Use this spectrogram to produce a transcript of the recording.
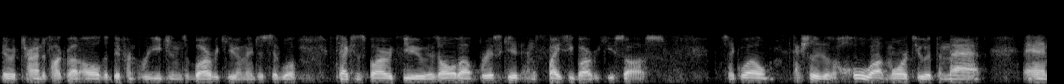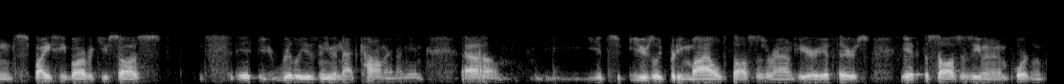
they were trying to talk about all the different regions of barbecue, and they just said, well, Texas barbecue is all about brisket and spicy barbecue sauce. It's like, well, actually, there's a whole lot more to it than that, and spicy barbecue sauce it, it really isn't even that common. I mean, um, it's usually pretty mild sauces around here. If there's if the sauce is even an important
